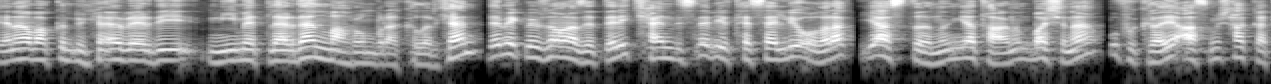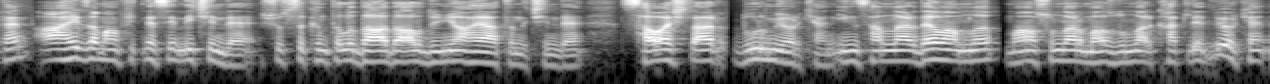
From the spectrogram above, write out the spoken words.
Cenab-ı Hakk'ın dünyaya verdiği nimetlerden mahrum bırakılırken demek Bediüzzaman Hazretleri kendisine bir teselli olarak yastığının, yatağının başına bu fıkrayı asmış. Hakikaten ahir zaman fitnesinin içinde, şu sıkıntılı dağ dağlı dünya hayatının içinde, savaşlar durmuyorken, insanlar devamlı masumlar, mazlumlar katlediliyorken,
